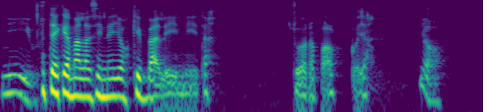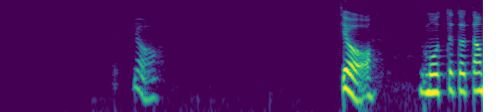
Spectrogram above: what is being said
niin just. tekemällä sinne johonkin väliin niitä suorapalkkoja. Joo. Joo. Joo. Mutta tota,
